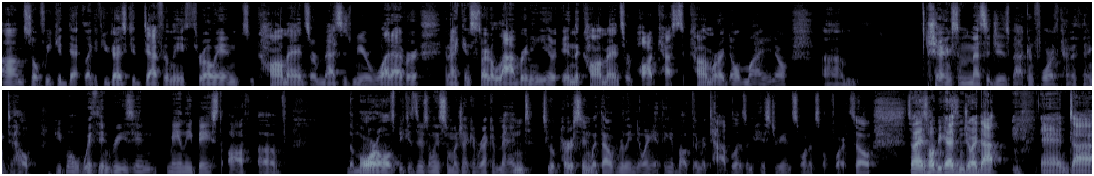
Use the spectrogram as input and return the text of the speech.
Um, so if we could, de- like, if you guys could definitely throw in some comments or message me or whatever, and I can start elaborating either in the comments or podcasts to come, or I don't mind, you know, um, sharing some messages back and forth kind of thing to help people within reason, mainly based off of the morals, because there's only so much I can recommend to a person without really knowing anything about their metabolism, history, and so on and so forth. So, so I hope you guys enjoyed that. And uh,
